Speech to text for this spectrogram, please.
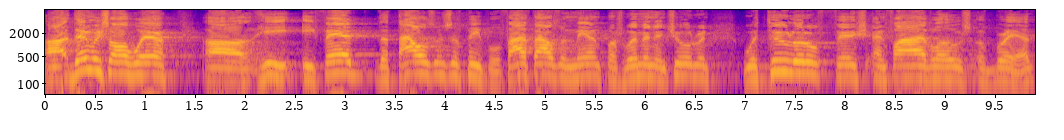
Uh, then we saw where uh, he, he fed the thousands of people, 5,000 men plus women and children, with two little fish and five loaves of bread.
